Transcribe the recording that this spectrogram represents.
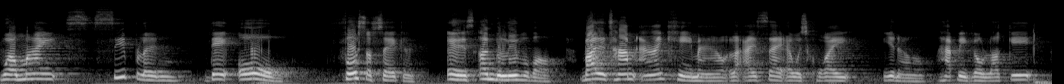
Well, my sibling, they all first or second. It's unbelievable. By the time I came out, like I say, I was quite, you know, happy-go-lucky.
